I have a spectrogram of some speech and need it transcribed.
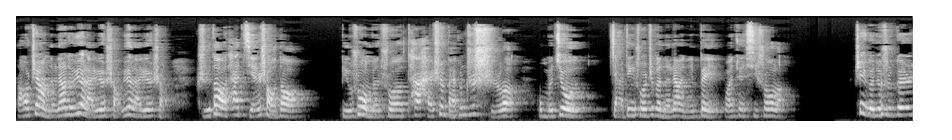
然后这样能量就越来越少，越来越少，直到它减少到，比如说我们说它还剩百分之十了，我们就假定说这个能量已经被完全吸收了。这个就是跟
